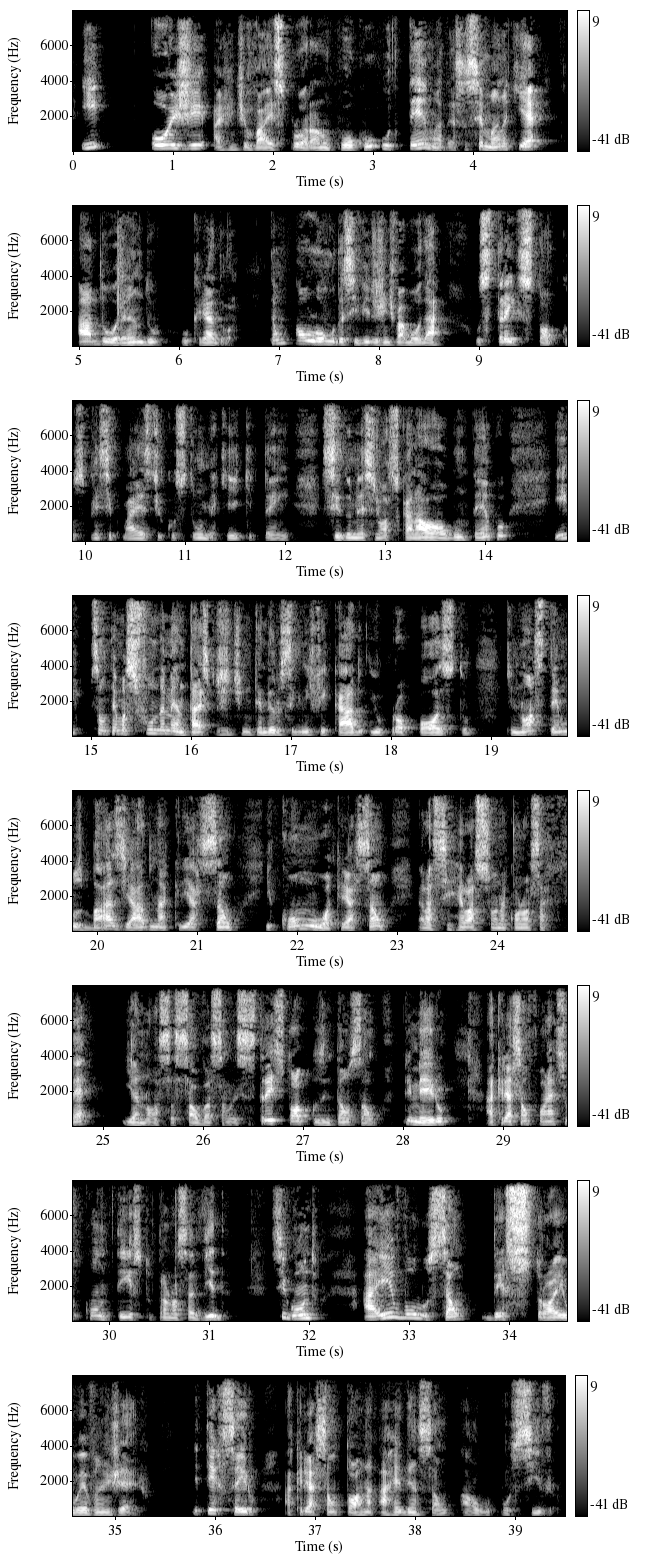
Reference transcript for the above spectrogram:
E hoje a gente vai explorar um pouco o tema dessa semana, que é adorando o Criador. Então, ao longo desse vídeo, a gente vai abordar os três tópicos principais de costume aqui que tem sido nesse nosso canal há algum tempo e são temas fundamentais para a gente entender o significado e o propósito que nós temos baseado na criação e como a criação ela se relaciona com a nossa fé e a nossa salvação. Esses três tópicos então são: primeiro, a criação fornece o contexto para a nossa vida. Segundo, a evolução destrói o evangelho. E terceiro, a criação torna a redenção algo possível.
